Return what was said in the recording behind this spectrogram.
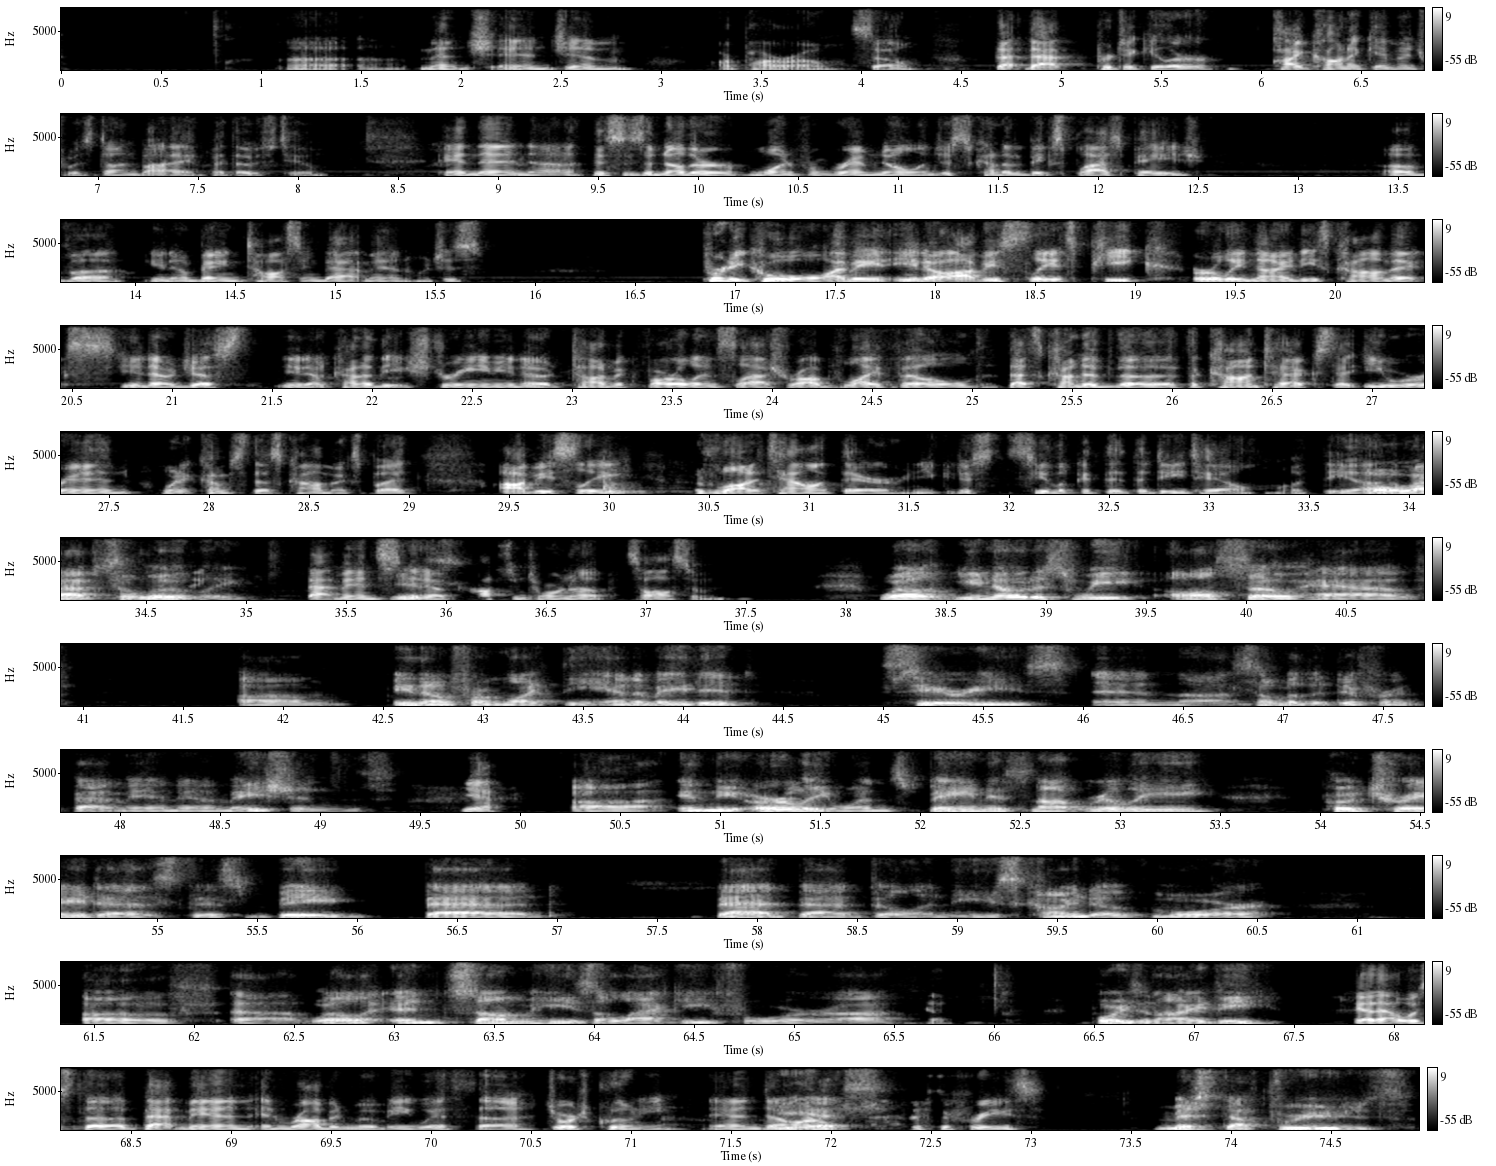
uh, Moench and Jim Aparo. So that that particular iconic image was done by by those two. And then uh, this is another one from Graham Nolan, just kind of a big splash page of uh, you know Bane tossing Batman, which is pretty cool. I mean, you know, obviously it's peak early '90s comics. You know, just you know, kind of the extreme. You know, Todd McFarlane slash Rob Liefeld. That's kind of the the context that you were in when it comes to those comics. But obviously there's a lot of talent there, and you can just see look at the, the detail with the uh, oh, absolutely Batman's yes. you know costume torn up. It's awesome. Well, you notice we also have, um, you know, from like the animated series and uh, some of the different Batman animations. Yeah. Uh, in the early ones, Bane is not really portrayed as this big bad bad bad villain. He's kind of more of uh, well, and some he's a lackey for uh, yeah. Poison Ivy. Yeah, that was the Batman and Robin movie with uh, George Clooney and uh, yes. Arnold, Mr. Freeze. Mr. Freeze.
